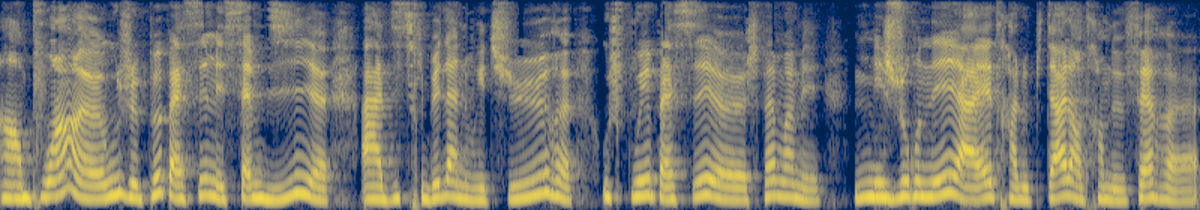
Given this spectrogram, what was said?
un point euh, où je peux passer mes samedis euh, à distribuer de la nourriture, euh, où je pouvais passer, je sais pas moi, mes, mes journées à être à l'hôpital en train de faire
